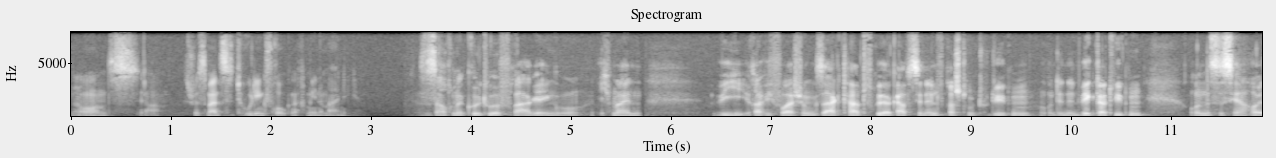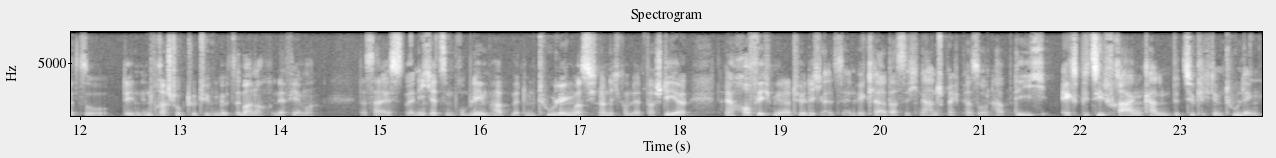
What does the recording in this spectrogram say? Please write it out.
Mhm. Und ja, das ist eine Tooling-Frage nach meiner Meinung. Das ist auch eine Kulturfrage irgendwo. Ich meine, wie Raffi vorher schon gesagt hat, früher gab es den Infrastrukturtypen und den Entwicklertypen. Und es ist ja heute so, den Infrastrukturtypen gibt es immer noch in der Firma. Das heißt, wenn ich jetzt ein Problem habe mit einem Tooling, was ich noch nicht komplett verstehe, dann erhoffe ich mir natürlich als Entwickler, dass ich eine Ansprechperson habe, die ich explizit fragen kann bezüglich dem Tooling.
